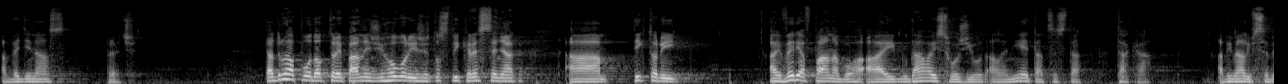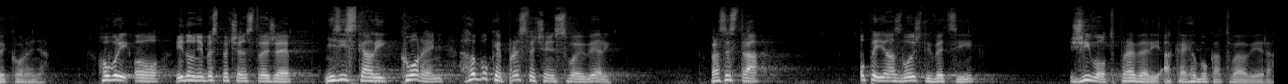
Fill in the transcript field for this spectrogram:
a vedie nás preč. Tá druhá pôda, o ktorej pán Ježiš hovorí, že to sú tí kresťania a tí, ktorí aj veria v Pána Boha a aj mu dávajú svoj život, ale nie je tá cesta taká, aby mali v sebe koreňa. Hovorí o jednom nebezpečenstve, že nezískali koreň, hlboké presvedčenie svojej viery. Pra sestra, opäť jedna z dôležitých vecí, život preverí, aká je hlboká tvoja viera.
